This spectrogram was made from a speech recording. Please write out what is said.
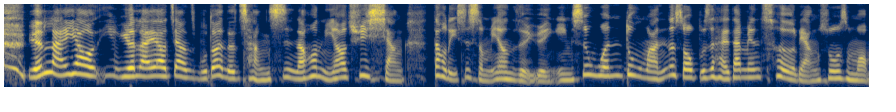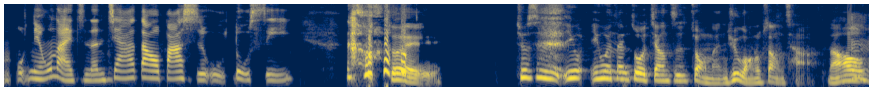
原来要原来要这样子不断的尝试，然后你要去想到底是什么样子的原因？是温度吗？你那时候不是还在那边测量说什么牛奶只能加到八十五度 C？然 后对，就是因为因为在做姜汁撞奶，你去网络上查，然后嗯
